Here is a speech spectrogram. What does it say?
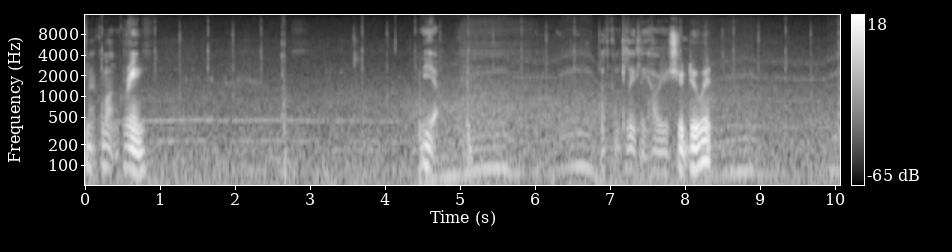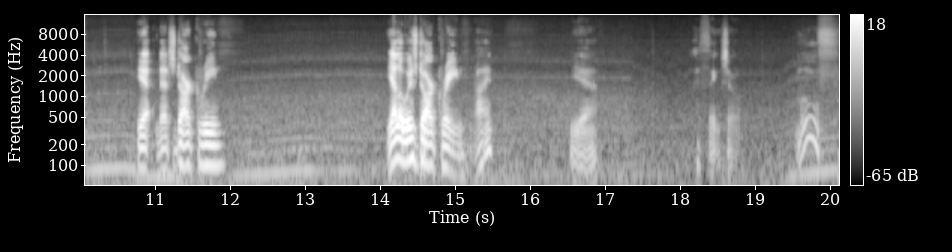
Now, come on, green. Yeah. Not completely how you should do it. Yeah, that's dark green. Yellow is dark green, right? Yeah. I think so. Move!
